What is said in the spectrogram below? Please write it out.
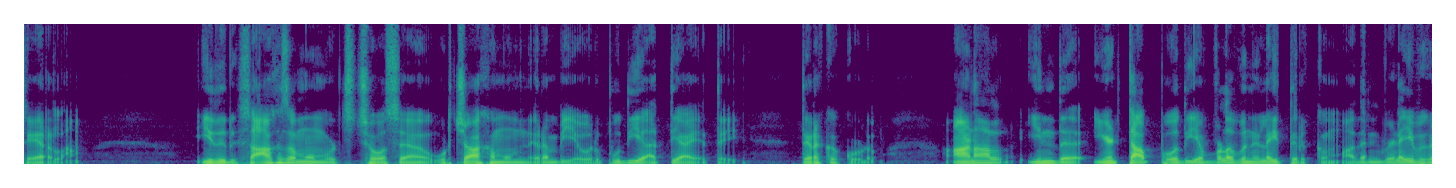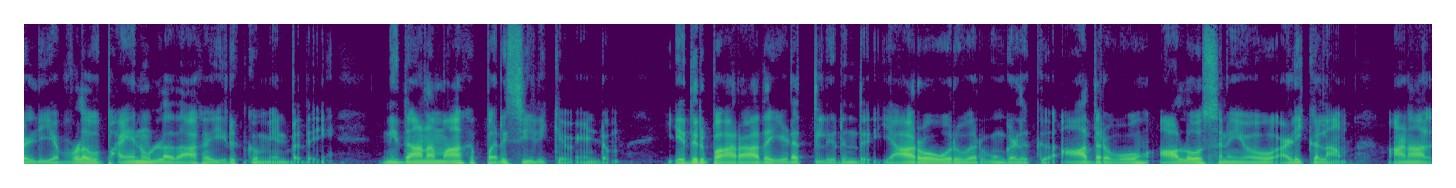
சேரலாம். இது சாகசமும் உற்சோச உற்சாகமும் நிரம்பிய ஒரு புதிய அத்தியாயத்தை திறக்கக்கூடும். ஆனால் இந்த இட்டாப்போது எவ்வளவு நிலைத்திருக்கும் அதன் விளைவுகள் எவ்வளவு பயனுள்ளதாக இருக்கும் என்பதை நிதானமாக பரிசீலிக்க வேண்டும். எதிர்பாராத இடத்திலிருந்து யாரோ ஒருவர் உங்களுக்கு ஆதரவோ ஆலோசனையோ அளிக்கலாம். ஆனால்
